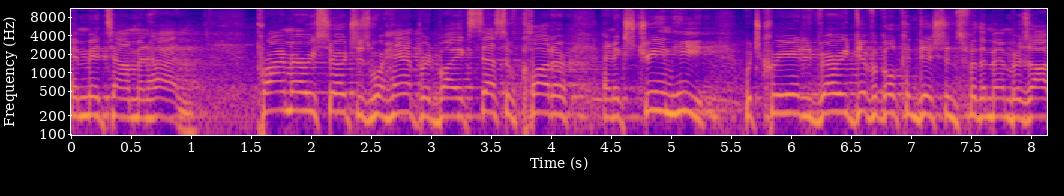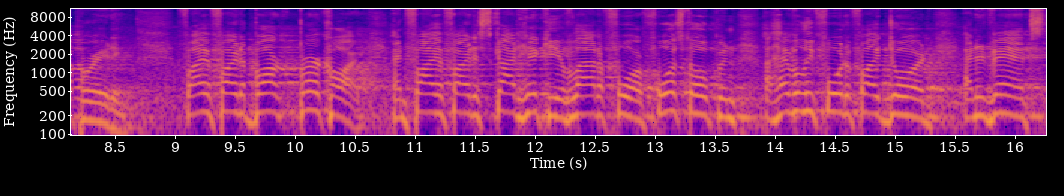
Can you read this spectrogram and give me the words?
in Midtown Manhattan. Primary searches were hampered by excessive clutter and extreme heat, which created very difficult conditions for the members operating. Firefighter Bar- Burkhart and firefighter Scott Hickey of Ladder 4 forced open a heavily fortified door and advanced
